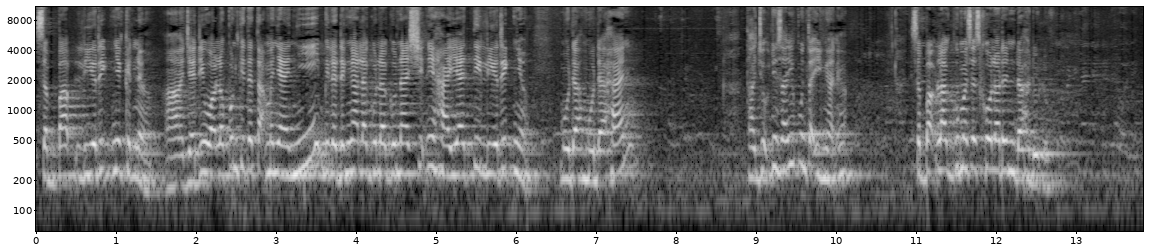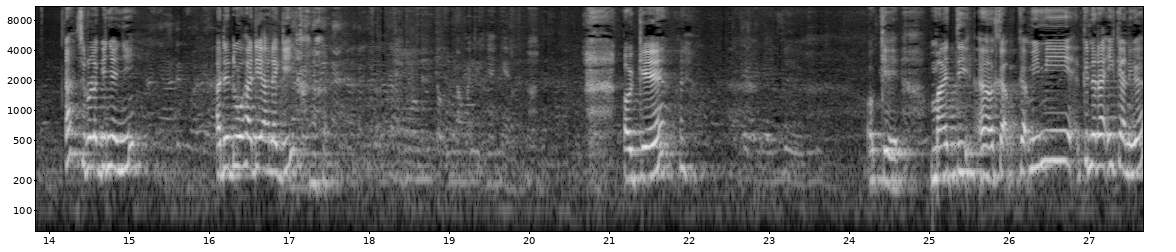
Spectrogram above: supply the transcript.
Sebab liriknya kena ha, Jadi walaupun kita tak menyanyi Bila dengar lagu-lagu nasyid ni Hayati liriknya Mudah-mudahan Tajuk ni saya pun tak ingat ya. Sebab lagu masa sekolah rendah dulu. Ah, suruh lagi nyanyi? Ada dua hadiah lagi. Okey. Okey. Mati uh, Kak, Kak Mimi kena raikan ke?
